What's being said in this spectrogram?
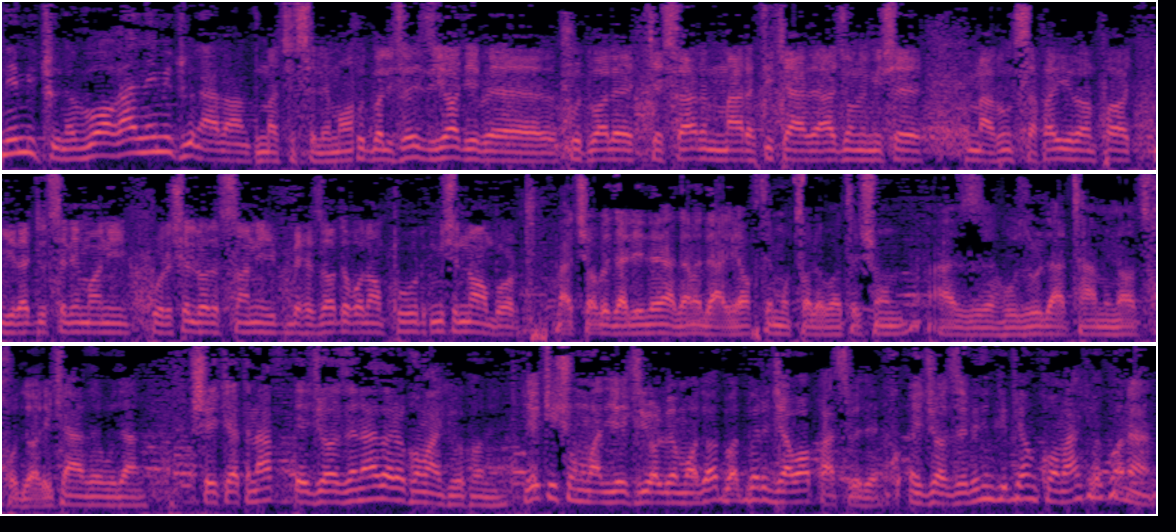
نمی‌تونه واقعا نمی‌تونه الان. مسجد سلیمان فوتبالیست های زیادی به فوتبال کشور معرفی کرده. از جمله میشه مرحوم سفر ایران پاک ایرج سلیمانی کورش لرستانی بهزاد غلامپور میشه نام برد. بچه ها به دلیل عدم دریافت مطالباتشون از حضور در تامینات خودداری کرده بودن. شرکت نفت اجازه نداره کمک بکنه. یکیشون اومد یک ریال به ما داد باید بره جواب پس بده. اجازه بدیم که بیان کمک بکنن.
